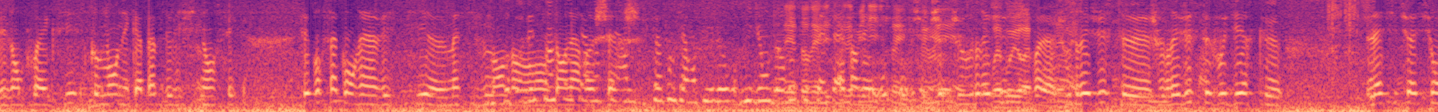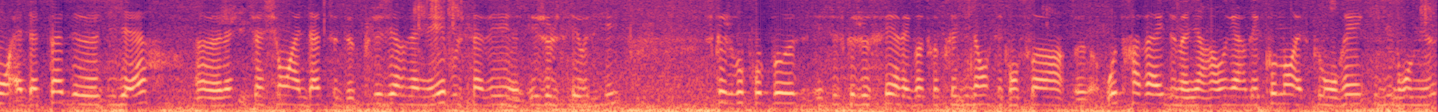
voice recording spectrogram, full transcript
les emplois existent, comment on est capable de les financer. C'est pour ça qu'on réinvestit euh, massivement dans, la recherche. 540 millions d'euros cette. Je, voudrais juste, euh, je voudrais juste vous dire que la situation, elle date pas d'hier. Euh, la situation, elle date de plusieurs années, vous le savez, et je le sais aussi. Ce que je vous propose, et c'est ce que je fais avec votre président, c'est qu'on soit au travail de manière à regarder comment est-ce qu'on rééquilibre au mieux.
